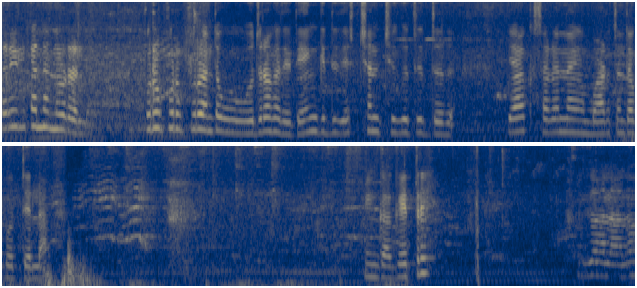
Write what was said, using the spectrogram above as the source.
ಸರಿ ಇಲ್ಕಂದ ನೋಡ್ರಲ್ಲಿ. ಪುರು ಪುರು ಪುರು ಅಂತ ಉದ್ರಾಗತೈತಿ ಹೆಂಗಿದ್ದಿದ್ದು ಎಷ್ಟು ಚಂದ ಸಿಗುತ್ತಿದ್ದದು ಯಾಕೆ ಸಡನ್ನಾಗಿ ಬಾಡ್ತಂತ ಗೊತ್ತಿಲ್ಲ. ಹಿಂಗಾಗೈತ್ರಿ. ಈಗ ನಾನು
